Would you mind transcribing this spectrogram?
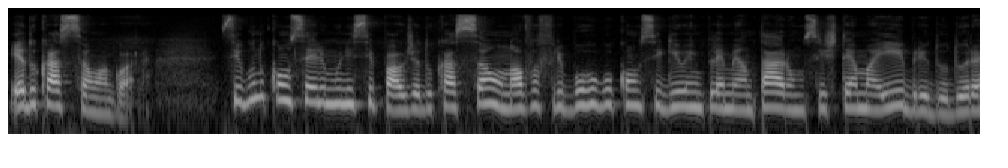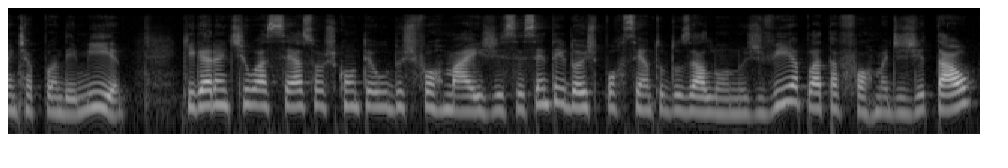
Educação agora. Segundo o Conselho Municipal de Educação, Nova Friburgo conseguiu implementar um sistema híbrido durante a pandemia que garantiu acesso aos conteúdos formais de 62% dos alunos via plataforma digital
